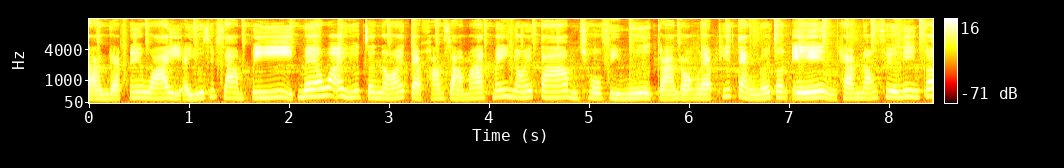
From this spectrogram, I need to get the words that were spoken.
การแรปในวัยอายุ 13 ปี แม้ว่าอายุจะน้อยแต่ความสามารถไม่น้อยตาม โชว์ฝีมือการร้องแรปที่แต่งด้วยตนเอง แถมน้องฟิลลิงก็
